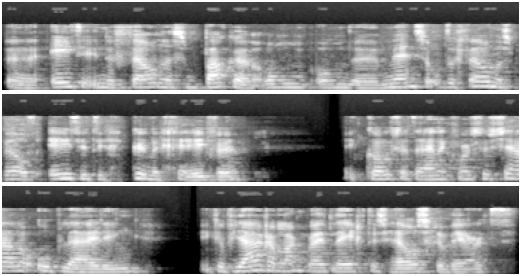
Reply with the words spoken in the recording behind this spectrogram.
uh, eten in de vuilnisbakken om, om de mensen op de vuilnisbelt eten te kunnen geven. Ik koos uiteindelijk voor een sociale opleiding. Ik heb jarenlang bij het Leger des Heils gewerkt.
